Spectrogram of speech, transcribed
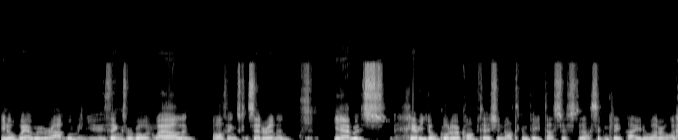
you know, where we were at when we knew things were going well and all things considering. And yeah, it was here. You don't go to a competition not to compete. That's just that's a complete lie, no matter what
